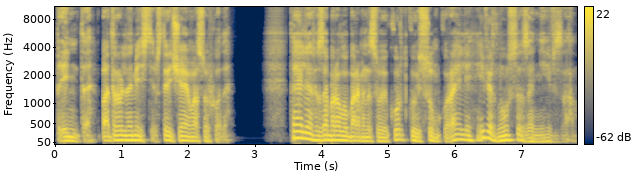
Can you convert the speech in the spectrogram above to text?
«Принято. Патруль на месте. Встречаем вас у входа». Тайлер забрал у бармена свою куртку и сумку Райли и вернулся за ней в зал.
